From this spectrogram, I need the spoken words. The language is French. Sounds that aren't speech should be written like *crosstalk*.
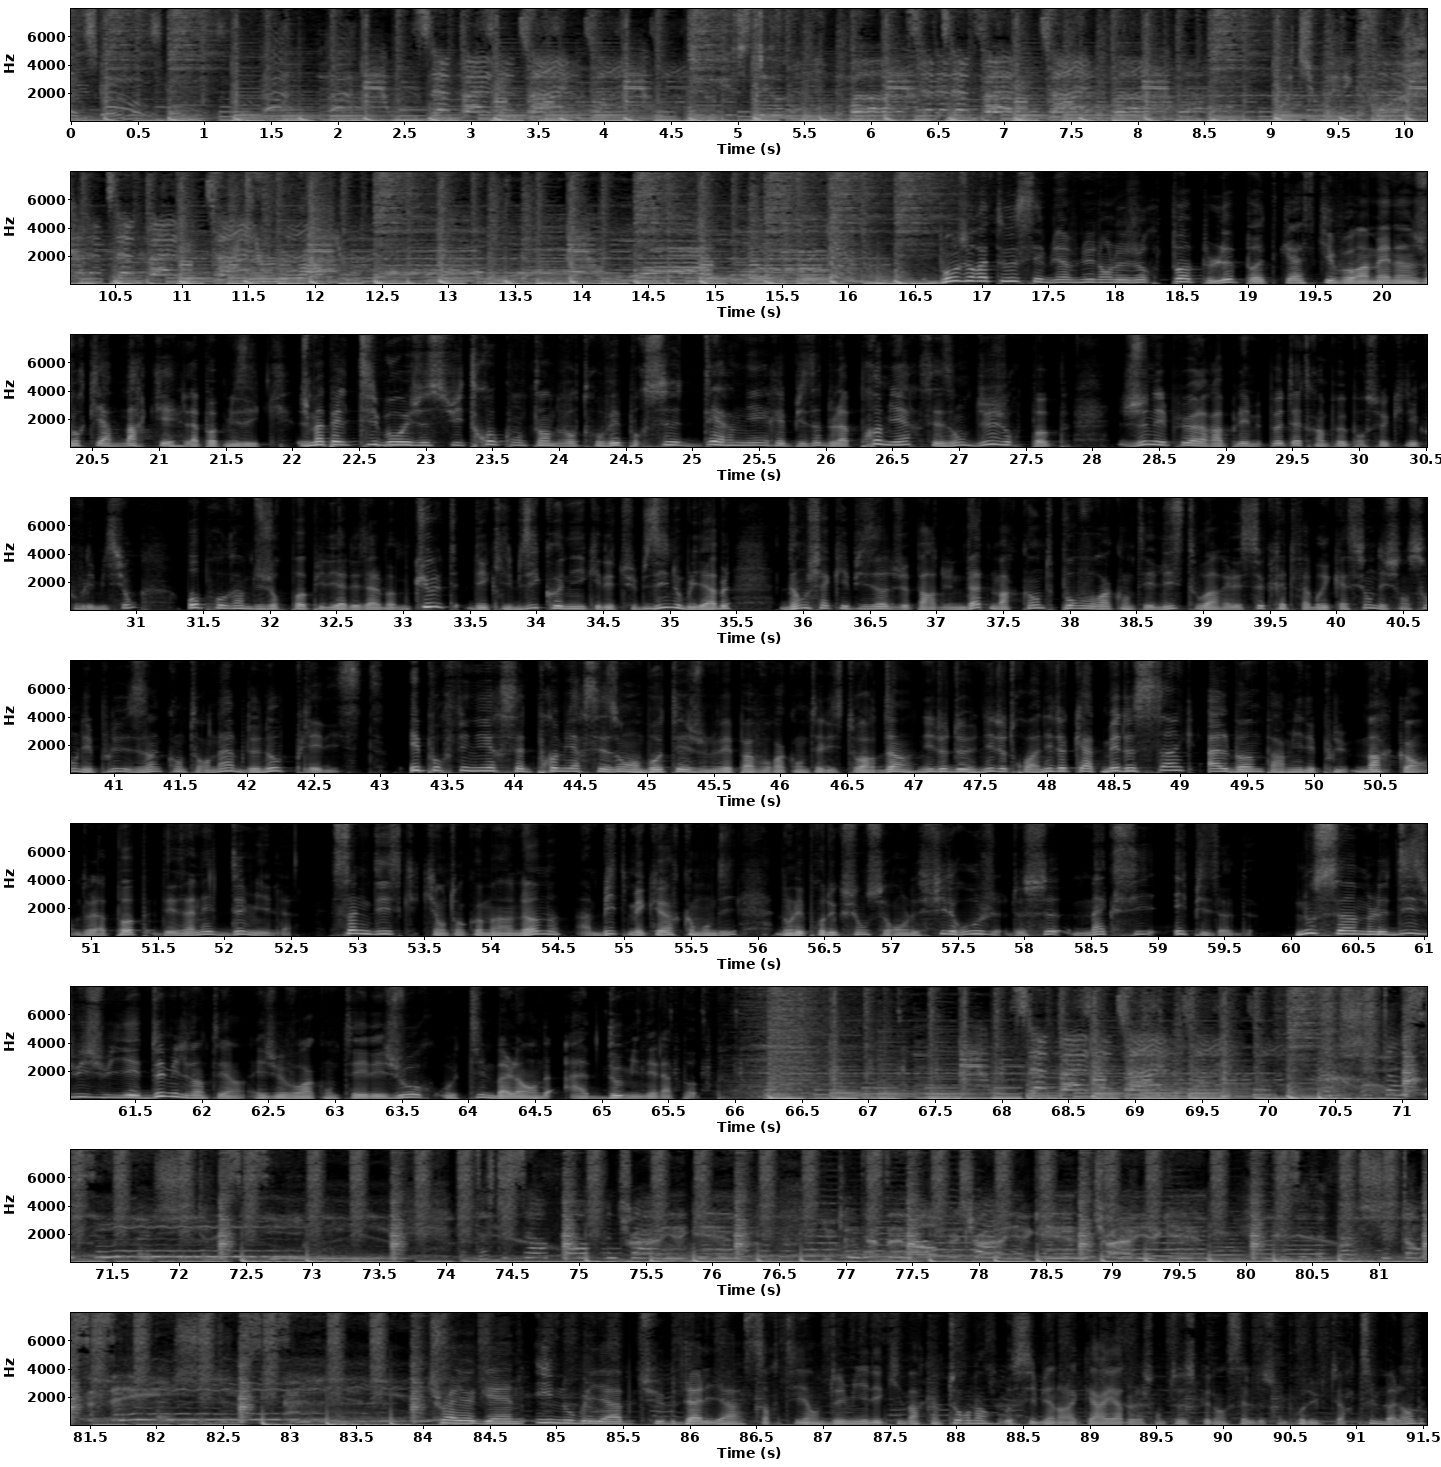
let's go. Step at a à tous et bienvenue dans le jour pop, le podcast qui vous ramène un jour qui a marqué la pop musique. Je m'appelle Thibaut et je suis trop content de vous retrouver pour ce dernier épisode de la première saison du jour pop. Je n'ai plus à le rappeler, mais peut-être un peu pour ceux qui découvrent l'émission. Au programme du jour pop, il y a des albums cultes, des clips iconiques et des tubes inoubliables. Dans chaque épisode, je pars d'une date marquante pour vous raconter l'histoire et les secrets de fabrication des chansons les plus incontournables de nos playlists. Et pour finir cette première saison en beauté, je ne vais pas vous raconter l'histoire d'un, ni de deux, ni de trois, ni de quatre, mais de cinq albums parmi les plus marquants de la pop des années 2000. Cinq disques qui ont en commun un homme, un beatmaker comme on dit, dont les productions seront le fil rouge de ce maxi épisode. Nous sommes le 18 juillet 2021 et je vais vous raconter les jours où Timbaland a dominé la pop. Try again. You can it off and try again try again. Try Again, inoubliable tube d'Alia, sorti en 2000 et qui marque un tournant aussi bien dans la carrière de la chanteuse que dans celle de son producteur Timbaland,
